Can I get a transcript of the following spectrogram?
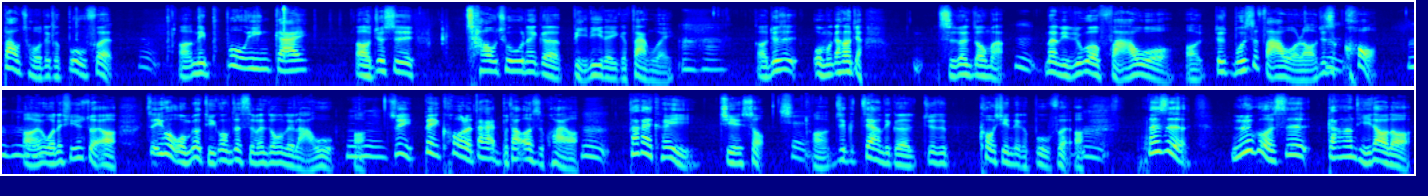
报酬这个部分，嗯，哦，你不应该哦，就是超出那个比例的一个范围。嗯哼，哦，就是我们刚刚讲十分钟嘛，嗯，那你如果罚我哦，就不是罚我喽，就是扣，嗯哦，我的薪水哦，这因为我没有提供这十分钟的劳务哦，所以被扣了大概不到二十块哦，嗯，大概可以。接受是。哦，这个这样的一个就是扣薪的一个部分哦。嗯、但是如果是刚刚提到的哦，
